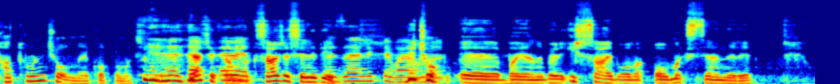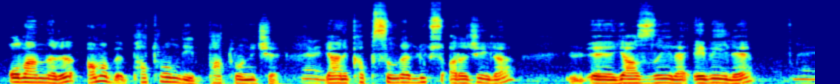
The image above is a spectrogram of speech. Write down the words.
patroniç olmaya kodlamak istiyorum. Gerçekten Evet. bak sadece seni değil. Özellikle bayanlar. Birçok e, bayanı böyle iş sahibi ola- olmak isteyenleri olanları ama patron değil patroniçe. Evet. Yani kapısında lüks aracıyla e, yazlığıyla eviyle Evet,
